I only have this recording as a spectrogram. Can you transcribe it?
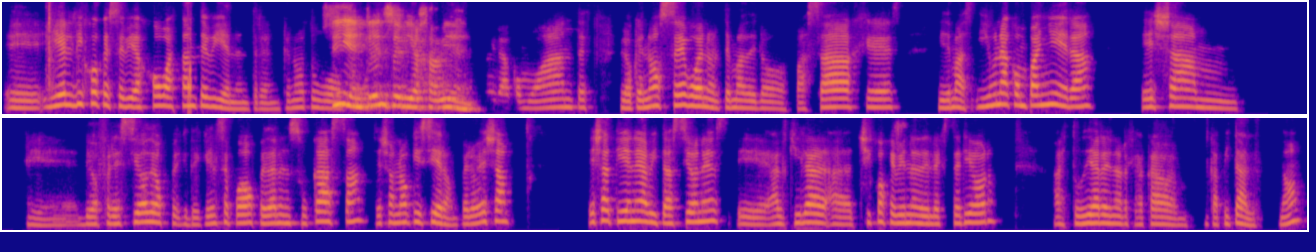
eh, y él dijo que se viajó bastante bien en tren, que no tuvo... Sí, en tren se viaja bien. Era como antes. Lo que no sé, bueno, el tema de los pasajes y demás. Y una compañera, ella mm, eh, le ofreció de, que él se pueda hospedar en su casa. Ellos no quisieron, pero ella, ella tiene habitaciones, eh, alquila a chicos que vienen del exterior a estudiar en acá en Capital, ¿no?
